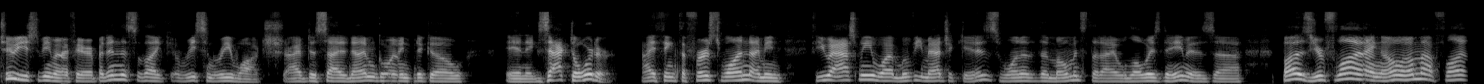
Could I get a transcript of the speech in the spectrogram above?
two used to be my favorite, but in this like recent rewatch, I've decided I'm going to go in exact order. I think the first one, I mean, if you ask me what movie magic is, one of the moments that I will always name is uh, Buzz, you're flying. Oh, I'm not flying.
